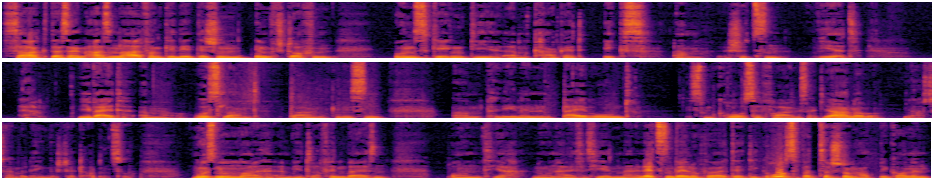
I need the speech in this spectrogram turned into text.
sagt, dass ein Arsenal von genetischen Impfstoffen uns gegen die ähm, Krankheit X ähm, schützen wird. Wie weit ähm, Russland da gewissen ähm, Plänen beiwohnt, ist eine große Frage seit Jahren, aber ja, seien wir dahingestellt ab und zu. Muss man mal ähm, wieder darauf hinweisen. Und ja, nun heißt es hier in meiner letzten Meldung für heute, die große Vertuschung hat begonnen.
